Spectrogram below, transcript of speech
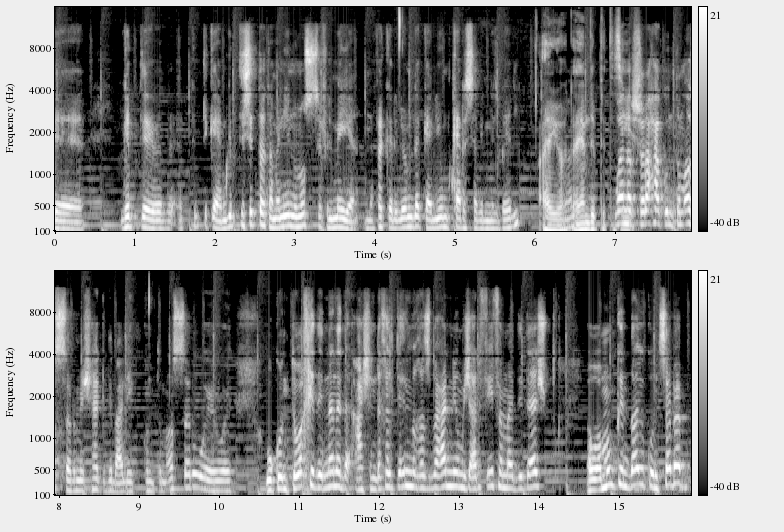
جبت جبت كام؟ جبت 86.5% أنا فاكر اليوم ده كان يوم كارثة بالنسبة لي. أيوه تمام. الأيام دي وأنا بتتنسيش بصراحة كنت مقصر مش هكدب عليك كنت مقصر و... و... وكنت واخد إن أنا د... عشان دخلت علم غصب عني ومش عارف إيه فما اديتهاش. هو ممكن ده يكون سبب؟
